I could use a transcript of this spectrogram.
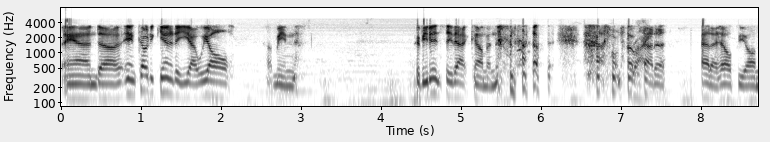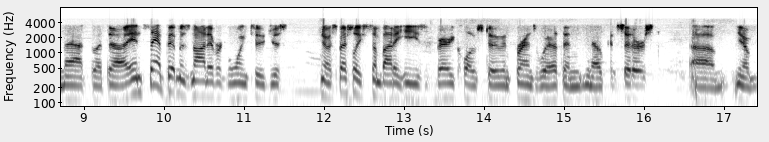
and uh, and Cody Kennedy, yeah, we all, I mean, if you didn't see that coming, I don't know right. how to how to help you on that. But uh, and Sam Pittman's not ever going to just, you know, especially somebody he's very close to and friends with, and you know considers, um, you know,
